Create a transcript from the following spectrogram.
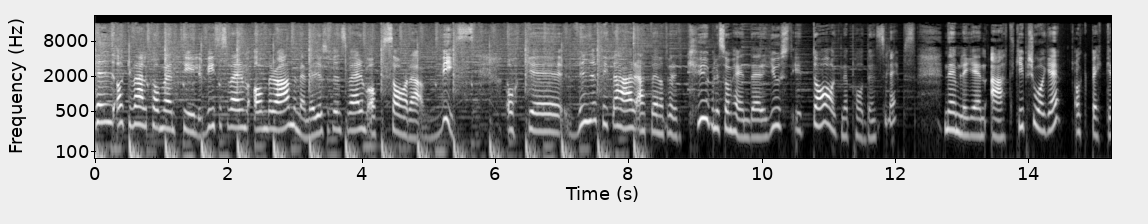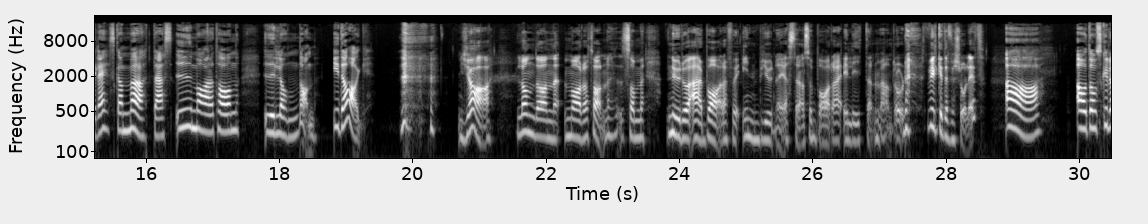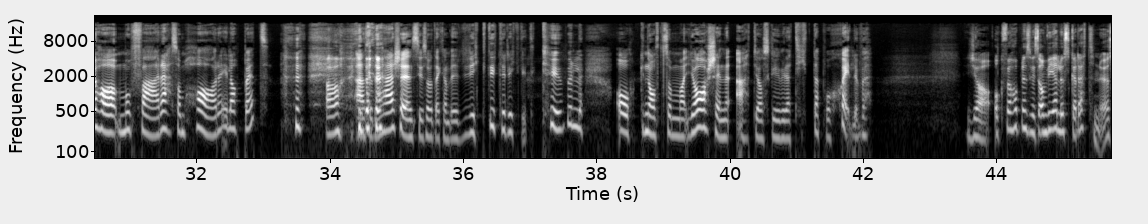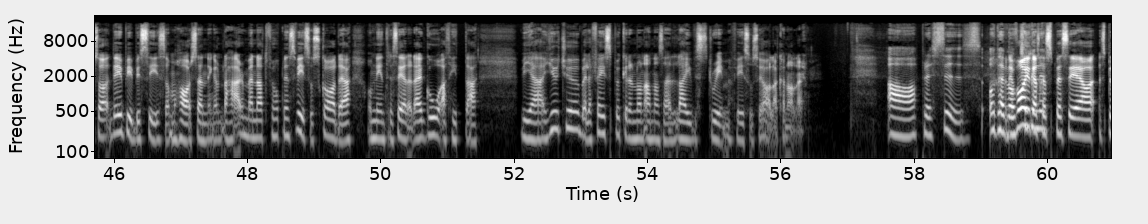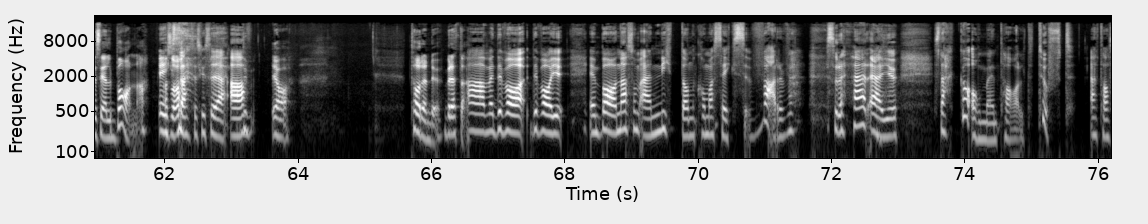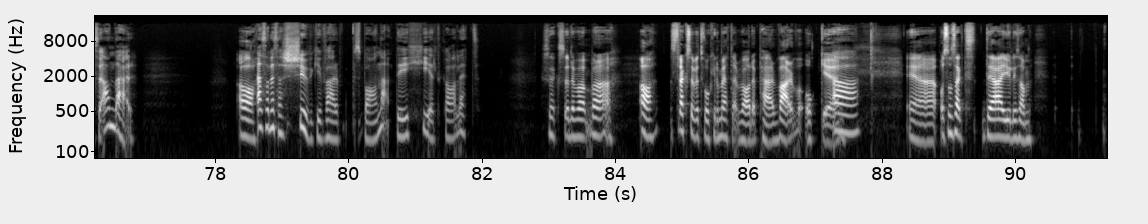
Hej och välkommen till Viss och Svärm on the run med mig Josefin Svärm och Sara Viss. Och eh, vi upptäckte här att det är något väldigt kul som händer just idag när podden släpps. Nämligen att Kipchoge och Bekele ska mötas i maraton i London idag. Ja, London Marathon som nu då är bara för inbjudna gäster, alltså bara eliten med andra ord. Vilket är förståeligt. Ja, ja och de skulle ha Mofara som hare i loppet. Ja. Alltså det här känns ju som att det kan bli riktigt, riktigt kul. Och något som jag känner att jag skulle vilja titta på själv. Ja, och förhoppningsvis om vi har luskat rätt nu, så det är BBC som har sändning om det här, men att förhoppningsvis så ska det, om ni är intresserade, gå att hitta via YouTube eller Facebook eller någon annan sån här livestream för sociala kanaler. Ja, precis. Och det var, Det var ju ganska speciell, speciell bana. Exakt, Alltså, jag ska säga. Ja. ja. Ta den du, berätta. ja, men det var, det var ju en bana som är 19,6 varv. Så det här är ju, snacka om mentalt tufft att ta sig an det här. Ja, Alltså nästan 20 varvsbana. Det är helt galet. exakt, så det var bara, ja, strax över två kilometer var det per varv och eh, Eh, och som sagt, det är ju liksom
